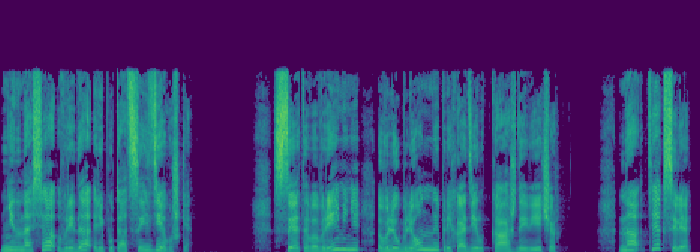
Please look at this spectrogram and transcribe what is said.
не нанося вреда репутации девушки. С этого времени влюбленный приходил каждый вечер. На Текселе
